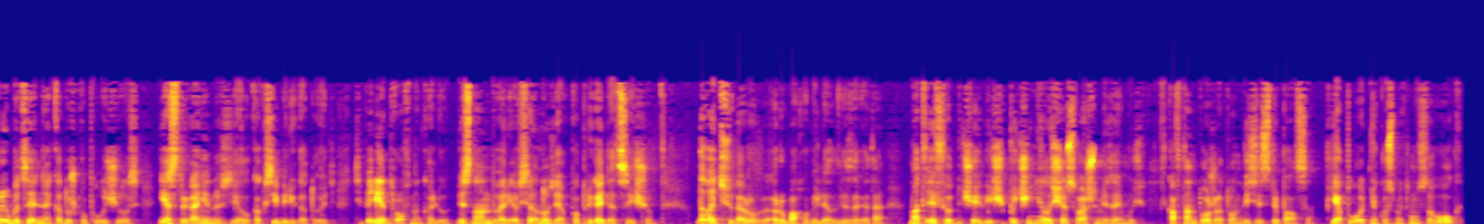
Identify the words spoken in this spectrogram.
Рыба цельная, кадушка получилась. Я строганину сделал, как в Сибири готовить. Теперь я дров наколю. Весна на дворе, а все равно зябко, пригодятся еще. «Давайте сюда рубаху», — велела Елизавета. «Матвей Федорович, я вещи починила, сейчас вашими займусь». Кафтан тоже, а то он весь истрепался. «Я плотник», — усмехнулся волк.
